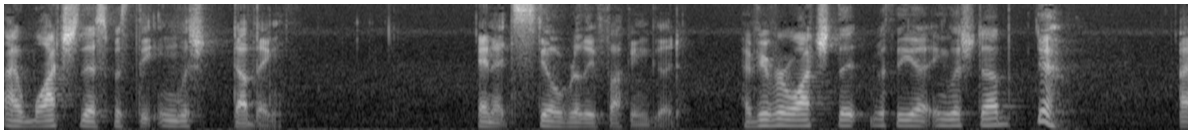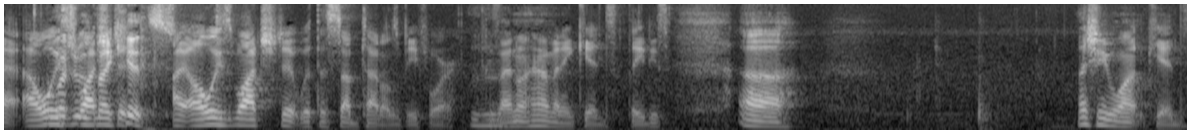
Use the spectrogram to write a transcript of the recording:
I watched this with the English dubbing, and it's still really fucking good. Have you ever watched it with the uh, English dub? Yeah. I, I always watched it with my watched it. kids. I always watched it with the subtitles before because I don't have any kids, ladies. Uh, unless you want kids,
